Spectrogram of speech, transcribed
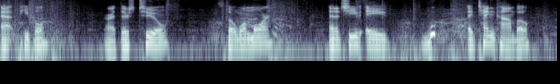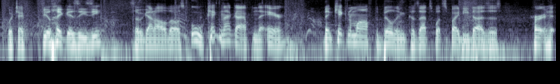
at people. All right, there's two. Let's throw one more and achieve a whoop, a 10 combo, which I feel like is easy. So we got all those. Ooh, kicking that guy up in the air, then kicking him off the building because that's what Spidey does is hurt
